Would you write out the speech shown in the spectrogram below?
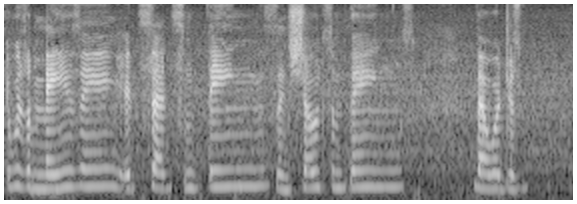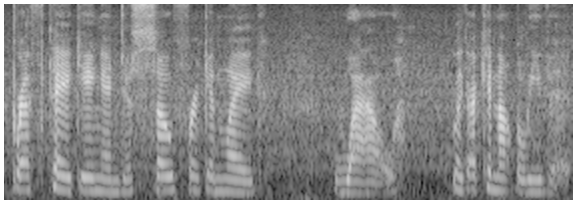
It was amazing. It said some things and showed some things that were just breathtaking and just so freaking like wow. Like I cannot believe it.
